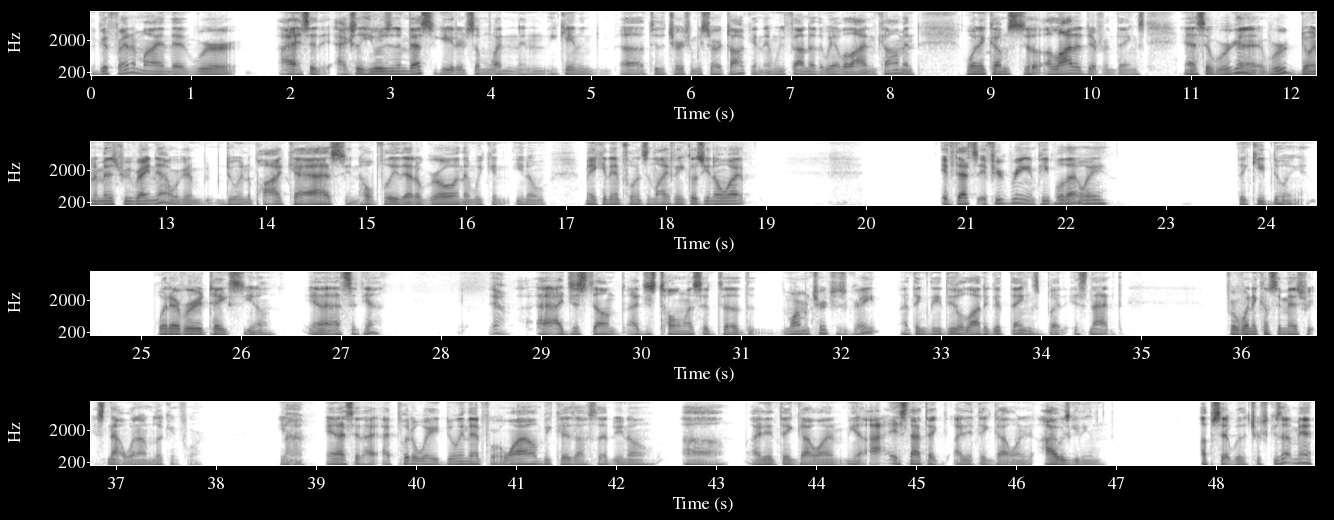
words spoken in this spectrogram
a, good friend of mine that we're. I said actually he was an investigator somewhat, and, and he came uh, to the church and we started talking, and we found out that we have a lot in common when it comes to a lot of different things. And I said we're gonna we're doing a ministry right now. We're gonna be doing a podcast, and hopefully that'll grow, and then we can you know make an influence in life. And he goes, you know what? If that's if you're bringing people that way, then keep doing it whatever it takes, you know. And I said, yeah. Yeah. I, I just don't. I just told him. I said uh, the Mormon Church is great. I think they do a lot of good things, but it's not for when it comes to ministry. It's not what I'm looking for. You know. Uh-huh. And I said I, I put away doing that for a while because I said you know uh, I didn't think God wanted. You know, I, it's not that I didn't think God wanted. I was getting upset with the church because man,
